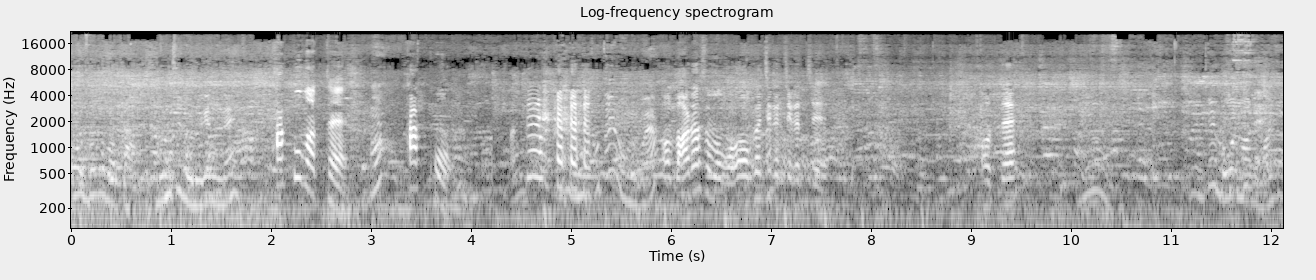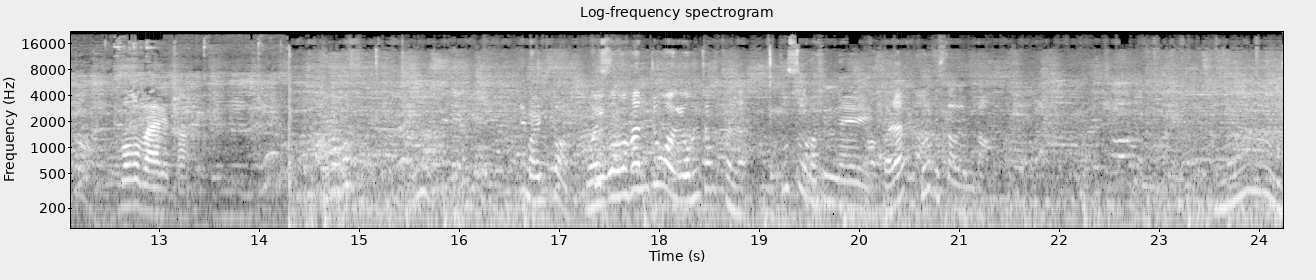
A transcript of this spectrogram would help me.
이거 먹어봐봐. 뭔지 모르겠네. 타코 같아. 어? 타코. 안 돼. 어떻게 먹는 거야? 어, 말아서 먹어. 어, 그치, 그치, 그치. 어때? 꽤 먹을 만해 맛있어. 먹어봐야겠다. 꽤 맛있어. 와, 이거 한 조각이 엄청 크네. 소스가 맛있네. 아, 그래? 그렇게 싸낸다. 음.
